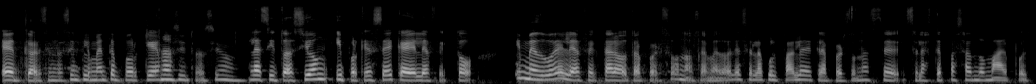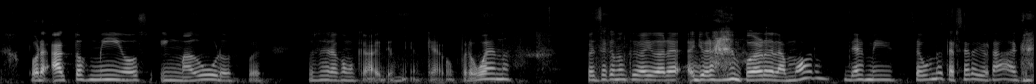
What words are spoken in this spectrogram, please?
Edgar, sino simplemente porque La situación. la situación y porque sé que a él le afectó. Y me duele afectar a otra persona, o sea, me duele ser la culpable de que la persona se, se la esté pasando mal, pues, por actos míos inmaduros, pues. Entonces era como que, ay, Dios mío, ¿qué hago? Pero bueno, pensé que nunca iba a, ayudar a, a llorar en poder del amor. Ya es mi segunda o tercera llorada, creo.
